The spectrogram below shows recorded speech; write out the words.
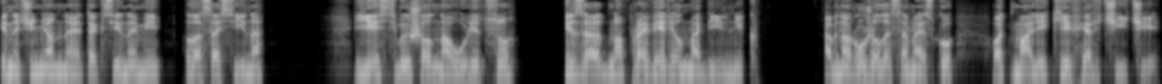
и начиненное токсинами лососина, есть вышел на улицу и заодно проверил мобильник. Обнаружил смс от Малики Ферчичи,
